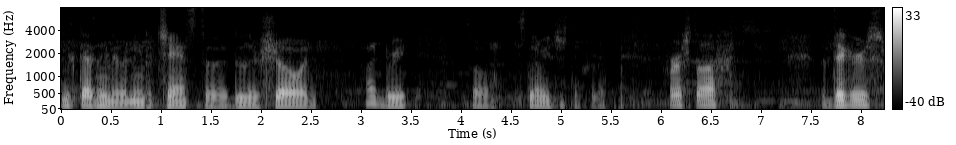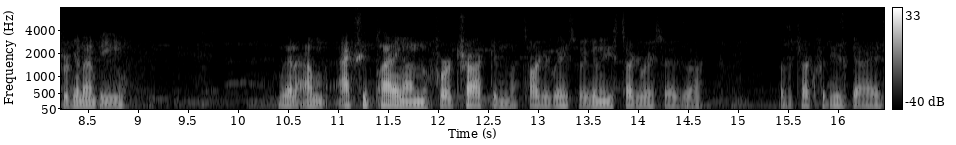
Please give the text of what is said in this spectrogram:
these guys need to need a chance to do their show, and I agree. So it's gonna be interesting for me. First off, the diggers we're gonna be we're gonna I'm actually planning on for a truck and the Target Race. We're gonna use Target Racer as a as a truck for these guys.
